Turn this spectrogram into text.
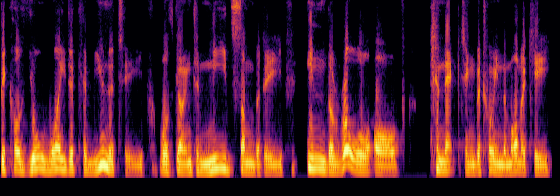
because your wider community was going to need somebody in the role of connecting between the monarchy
